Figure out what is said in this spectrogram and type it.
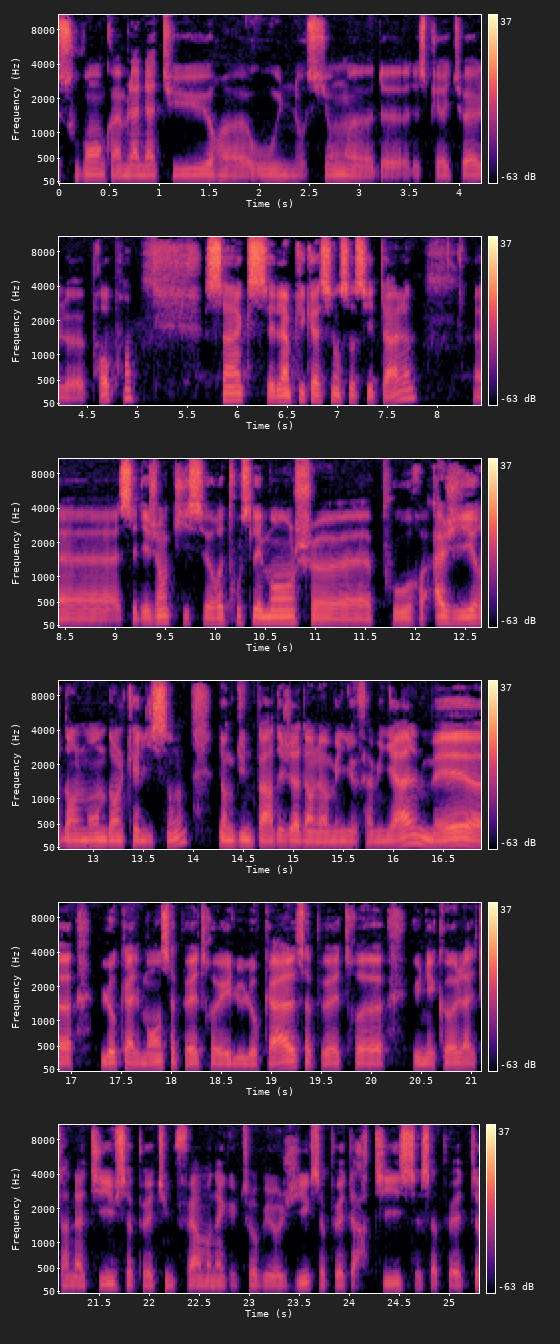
souvent quand même la nature ou une notion de, de spirituel propre. Cinq, c'est l'implication sociétale. Euh, c'est des gens qui se retroussent les manches euh, pour agir dans le monde dans lequel ils sont. Donc d'une part déjà dans leur milieu familial, mais euh, localement, ça peut être élu local, ça peut être une école alternative, ça peut être une ferme en agriculture biologique, ça peut être artiste, ça peut être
